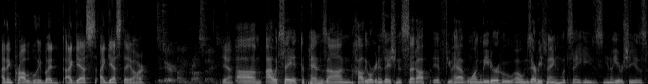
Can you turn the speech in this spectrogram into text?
I think probably, but I guess I guess they are. It's a terrifying prospect. Yeah. Um, I would say it depends on how the organization is set up. If you have one leader who owns everything, let's say he's, you know, he or she is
